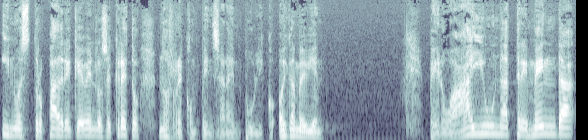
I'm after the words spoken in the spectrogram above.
Y nuestro Padre que ve en lo secreto nos recompensará en público. Óigame bien, pero hay una tremenda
